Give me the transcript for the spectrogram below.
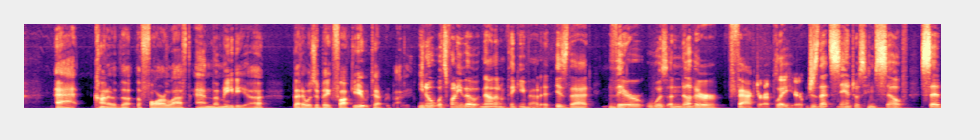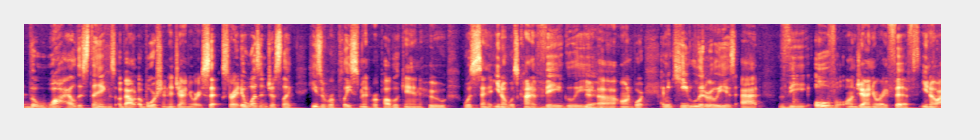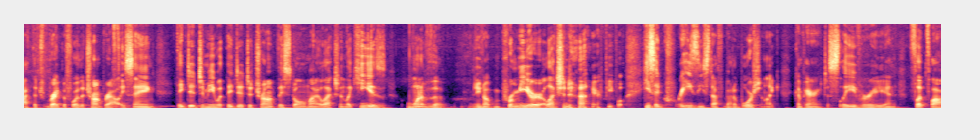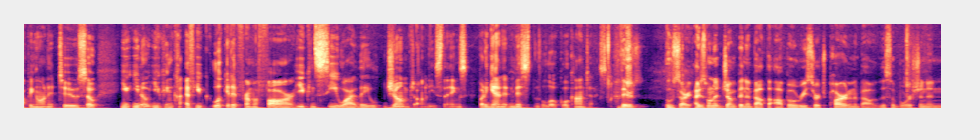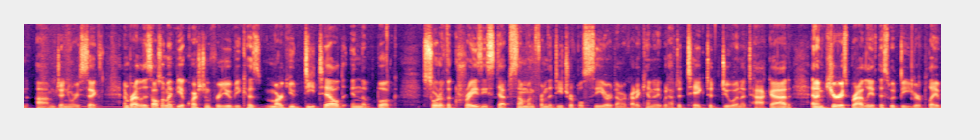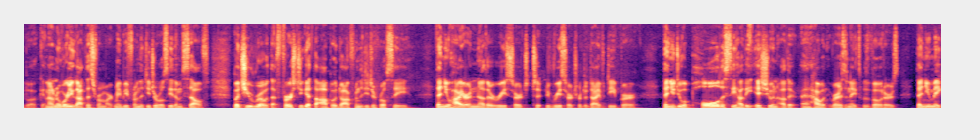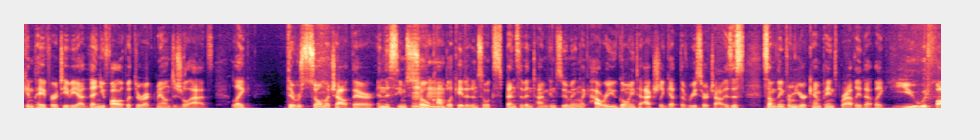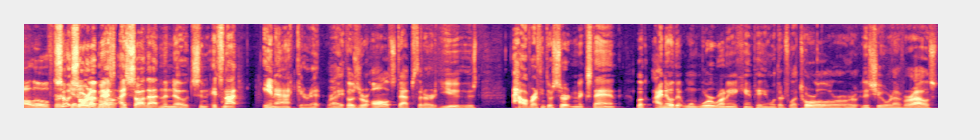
at kind of the, the far left and the media that it was a big fuck you to everybody. You know what's funny though, now that I'm thinking about it, is that there was another factor at play here, which is that Santos himself said the wildest things about abortion in January 6th, right? It wasn't just like he's a replacement Republican who was saying, you know, was kind of vaguely Yeah. uh, on board. I mean, he literally is at the Oval on January 5th, you know, at the right before the Trump rally, saying they did to me what they did to Trump. They stole my election. Like he is one of the you know premier election denier people. He said crazy stuff about abortion, like comparing it to slavery and flip flopping on it too. So. You, you know you can if you look at it from afar you can see why they jumped on these things but again it missed the local context There's oh sorry, I just want to jump in about the Oppo research part and about this abortion and um, January 6th. And Bradley, this also might be a question for you because Mark, you detailed in the book sort of the crazy steps someone from the DCCC or Democratic candidate would have to take to do an attack ad. And I'm curious, Bradley, if this would be your playbook. And I don't know where you got this from, Mark, maybe from the DCCC themselves. But you wrote that first you get the Oppo doc from the DCCC, then you hire another research to, researcher to dive deeper. Then you do a poll to see how the issue and other and how it resonates with voters. Then you make and pay for a TV ad. Then you follow up with direct mail and digital ads. Like there was so much out there, and this seems so mm-hmm. complicated and so expensive and time consuming. Like, how are you going to actually get the research out? Is this something from your campaigns, Bradley, that like you would follow for? So, getting sort of. I mean. I, I saw that in the notes, and it's not inaccurate, right? Those are all steps that are used. however, I think to a certain extent, look, I know that when we're running a campaign, whether it's electoral or, or an issue or whatever else,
